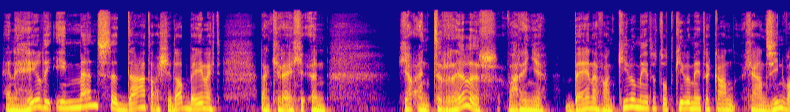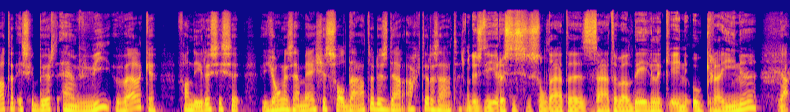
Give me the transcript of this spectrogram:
En heel die immense data, als je dat bijlegt, dan krijg je een ja, een thriller waarin je bijna van kilometer tot kilometer kan gaan zien wat er is gebeurd en wie welke van die Russische jongens en meisjes, soldaten dus daarachter zaten. Dus die Russische soldaten zaten wel degelijk in Oekraïne. Ja.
